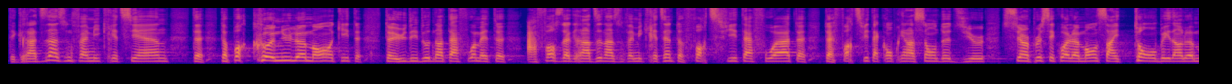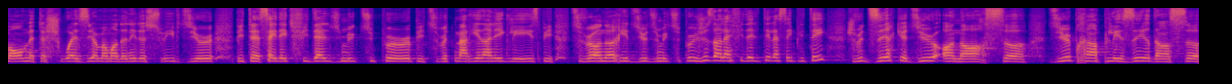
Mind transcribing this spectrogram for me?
Tu es grandi dans une famille chrétienne, tu n'as pas connu le monde, tu as eu des doutes dans ta foi, mais à force de grandir dans une famille chrétienne, tu as fortifié ta foi, tu as, fortifié ta compréhension de Dieu. Tu sais un peu c'est quoi le monde sans être tombé dans le monde, mais tu as choisi à un moment donné de suivre Dieu, puis tu essaies d'être fidèle du mieux que tu peux, puis tu veux te marier dans l'Église, puis tu veux honorer Dieu du mieux que tu peux, juste dans la fidélité la simplicité. Je veux te dire que Dieu honore ça. Dieu prend plaisir dans ça.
